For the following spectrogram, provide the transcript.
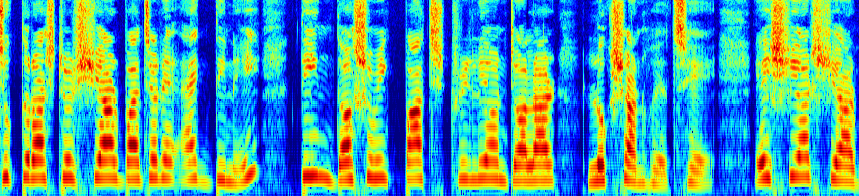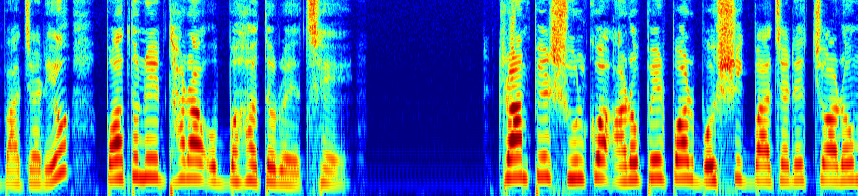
যুক্তরাষ্ট্রের শেয়ার বাজারে একদিনেই তিন দশমিক পাঁচ ট্রিলিয়ন ডলার লোকসান হয়েছে। এশিয়ার শেয়ার বাজারেও পতনের ধারা অব্যাহত রয়েছে। ট্রাম্পের শুল্ক আরোপের পর বৈশ্বিক বাজারে চরম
